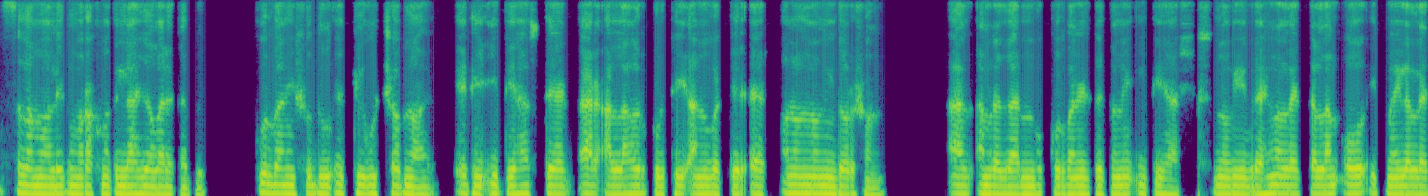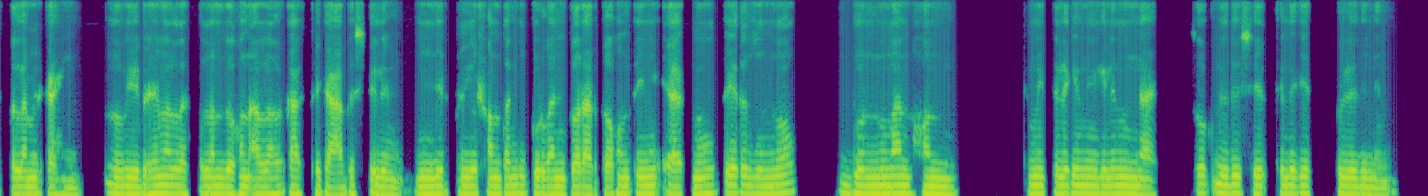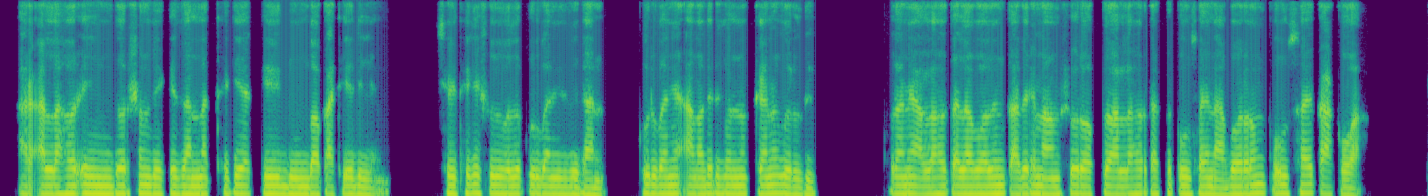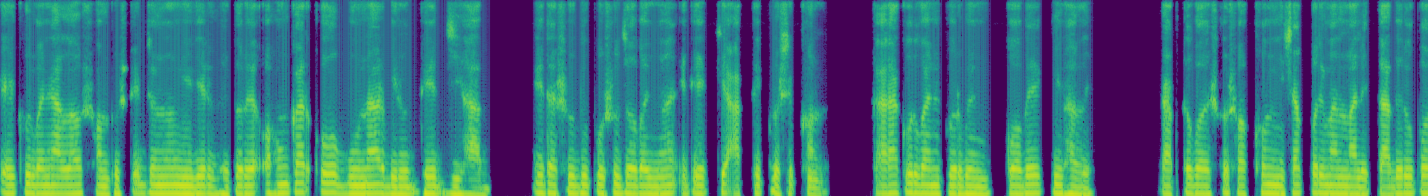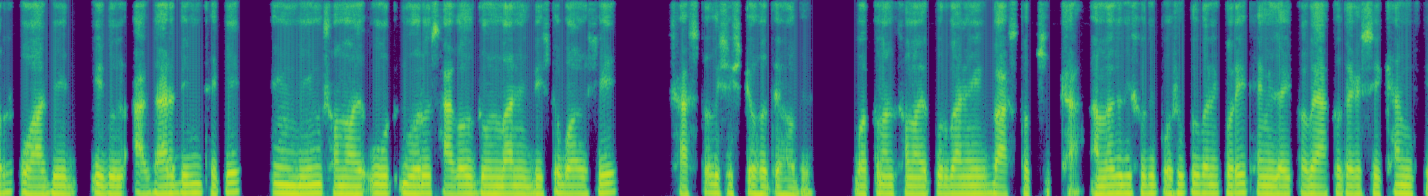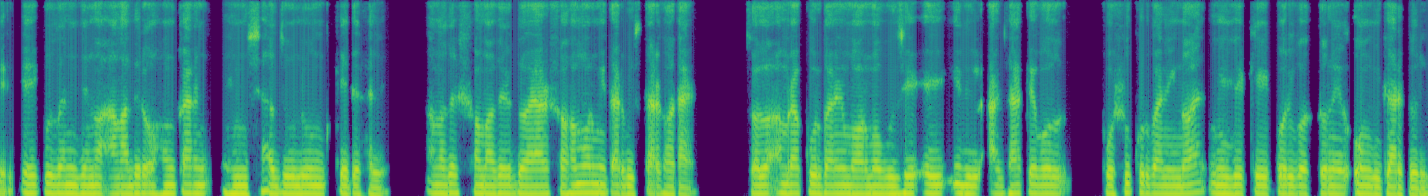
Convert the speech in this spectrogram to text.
আসসালামু আলাইকুম রহমতুল্লাহ বারাকাতু কুরবানি শুধু একটি উৎসব নয়, এটি ইতিহাস ত্যাগ আর আল্লাহর প্রতি আনুগত্যের এক অনন্য নিদর্শন। আজ আমরা জানব কুরবানির পেছনে ইতিহাস। নবী ইব্রাহিম আল্লাহ ও ইসমাইল আল্লাহ সাল্লামের কাহিনী। নবী ইব্রাহিম আল্লাহ সাল্লাম যখন আল্লাহর কাছ থেকে আদেশ পেলেন নিজের প্রিয় সন্তানকে কুরবানি করার, তখন তিনি এক মুহূর্তের জন্য গণ্যমান হননি। তিনি ছেলেকে নিয়ে গেলেন না চোখ বেঁধে সে ছেলেকে তুলে দিলেন। আর আল্লাহর এই নিদর্শন দেখে জান্নাত থেকে একটি দুম্বা পাঠিয়ে দিলেন। সেই থেকে শুরু হলো কুরবানির বিধান। কুরবানি আমাদের জন্য কেন জরুরি? কোরআনে আল্লাহ তালা বলেন, তাদের মাংস রক্ত আল্লাহর কাছে পৌঁছায় না, বরং পৌঁছায় কাকোয়া এই কুরবানি আল্লাহর সন্তুষ্টির জন্য নিজের ভেতরে অহংকার ও গুনার বিরুদ্ধে জিহাদ। এটা শুধু পশু জবাই নয়, এটি একটি আর্থিক প্রশিক্ষণ। কারা কুরবানি করবেন, কবে, কীভাবে? প্রাপ্তবয়স্ক সক্ষম নিসাব পরিমাণ মালিক, তাদের উপর ওয়াজিব ঈদুল আজহার দিন থেকে তিন দিন সময় উট, গরু, ছাগল দুম্বা নির্দিষ্ট বয়সে স্বাস্থ্য বিশিষ্ট হতে হবে। বর্তমান সময়ে কুরবানির বাস্তব শিক্ষা। আমরা যদি শুধু পশু কুরবানি করেই থেমে যাই, তবে আত্মত্যাগের শিক্ষা মিস্ত্রি এই কুরবানি যেন আমাদের অহংকার, হিংসা, জুলুম কেটে ফেলে। আমাদের সমাজের দয়ার সহমর্মিতার বিস্তার ঘটায়। চলো আমরা কুরবানির মর্ম বুঝে এই ঈদুল আজহা কেবল পশু কুরবানি নয় নিজেকে পরিবর্তনের অঙ্গীকার করি।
